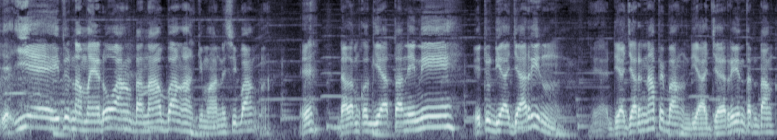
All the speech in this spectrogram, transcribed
ya iya itu namanya doang tanah abang ah gimana sih bang eh dalam kegiatan ini itu diajarin ya diajarin apa bang diajarin tentang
